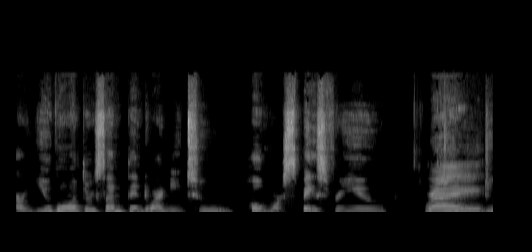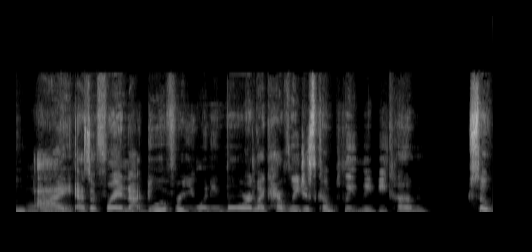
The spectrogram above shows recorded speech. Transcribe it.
are you going through something? Do I need to hold more space for you? Right. Do, do mm-hmm. I, as a friend, not do it for you anymore? Like, have we just completely become so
